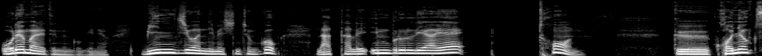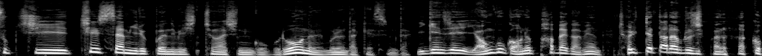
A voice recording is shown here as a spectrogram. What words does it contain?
오랜만에 듣는 곡이네요. 민지원님의 신청곡, 나탈리 임브룰리아의 톤. 그, 권혁숙 씨 7326번님이 신청하신 곡으로 오늘 문을 닫겠습니다. 이게 이제 영국 어느 팝에 가면 절대 따라 부르지 말라고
